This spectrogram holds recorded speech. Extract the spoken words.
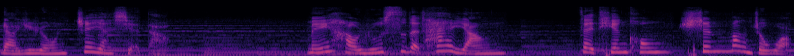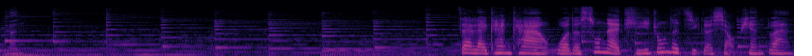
廖一荣这样写道：“美好如斯的太阳，在天空深望着我们。”再来看看我的送奶题中的几个小片段。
